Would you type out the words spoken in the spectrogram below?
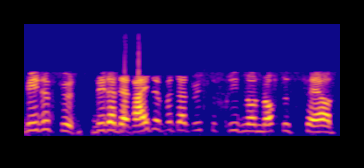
weder für weder der Reiter wird dadurch zufrieden noch das Pferd.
